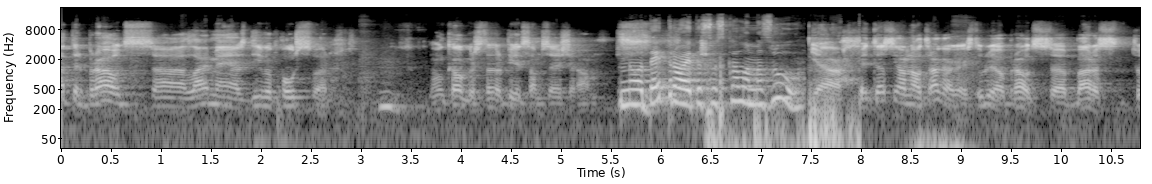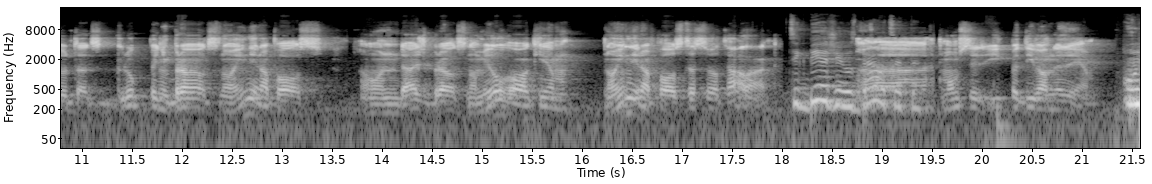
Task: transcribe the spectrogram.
ātri brauc, laimējās divu pusvaru. Un kaut kas starp piecām, sešām. No Detroitas uz Kalamazū. Jā, bet tas jau nav trakākais. Tur jau brauc baras, tur tāds grupiņi brauc no Indianapolis un daži brauc no Milvokiem. No Indianapolis tas vēl tālāk. Cik bieži jūs braucat? Uh, mums ir ik pa divām nedēļām. Un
